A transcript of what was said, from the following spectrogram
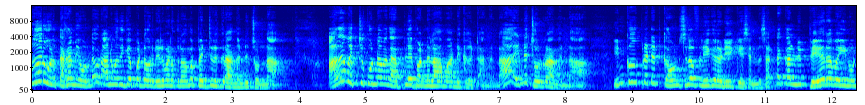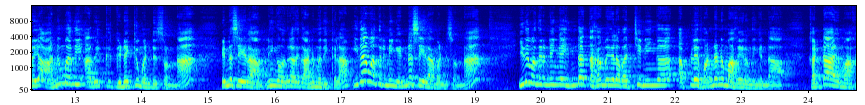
வேறு ஒரு தகமை ஒன்று ஒரு அனுமதிக்கப்பட்ட ஒரு நிறுவனத்தில் அவங்க பெற்றிருக்கிறாங்கன்னு சொன்னால் அதை வச்சு கொண்டு அவங்க அப்ளை பண்ணலாமான்னு கேட்டாங்கன்னா என்ன சொல்கிறாங்கன்னா incorporated council of legal education சட்டக்கல்வி பேரவையினுடைய அனுமதி அதுக்கு கிடைக்கும் என்று சொன்னால் என்ன செய்யலாம்? நீங்கள் வந்து அதுக்கு அனுமதிக்கலாம். இதை வந்துட்டு நீங்கள் என்ன செய்யலாம்னு சொன்னால் இது வந்துட்டு நீங்கள் இந்த தகமைகளை வச்சு நீங்கள் அப்ளை பண்ணணுமாக இருந்தீங்கன்னா கட்டாயமாக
